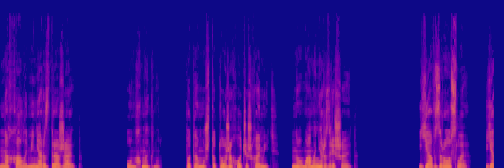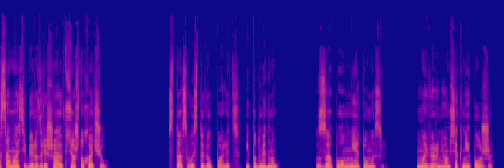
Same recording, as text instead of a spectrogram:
Нахалы меня раздражают». Он хмыкнул. «Потому что тоже хочешь хамить, но мама не разрешает». «Я взрослая. Я сама себе разрешаю все, что хочу». Стас выставил палец и подмигнул. «Запомни эту мысль. Мы вернемся к ней позже».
